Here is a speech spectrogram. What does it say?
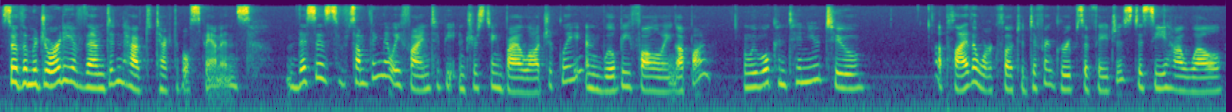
So the majority of them didn't have detectable spanins. This is something that we find to be interesting biologically and will be following up on. And we will continue to apply the workflow to different groups of phages to see how well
